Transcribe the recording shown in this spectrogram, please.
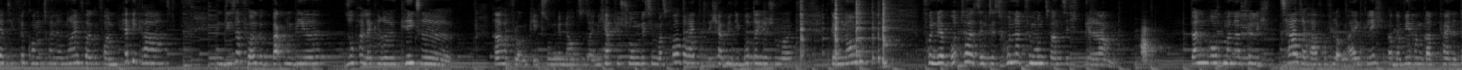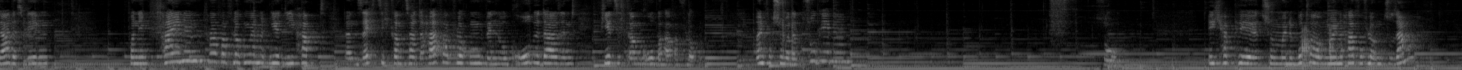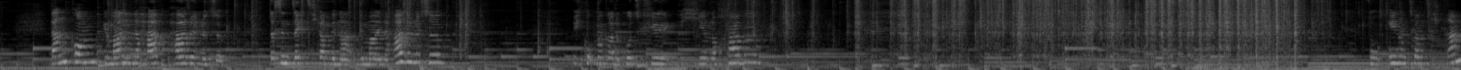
herzlich willkommen zu einer neuen Folge von Happy Cast. In dieser Folge backen wir super leckere Kekse. Haferflockenkekse, um genau zu sein. Ich habe hier schon ein bisschen was vorbereitet. Ich habe mir die Butter hier schon mal genommen. Von der Butter sind es 125 Gramm. Dann braucht man natürlich zarte Haferflocken eigentlich, aber wir haben gerade keine da, deswegen von den feinen Haferflocken, wenn ihr die habt, dann 60 Gramm zarte Haferflocken. Wenn nur grobe da sind, 40 Gramm grobe Haferflocken. Einfach schon mal dazugeben. So. Ich habe hier jetzt schon meine Butter und meine Haferflocken zusammen. Dann kommen gemahlene ha Haselnüsse. Das sind 60 Gramm gemahlene Haselnüsse. Ich gucke mal gerade kurz, wie viel ich hier noch habe. 21 Gramm.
